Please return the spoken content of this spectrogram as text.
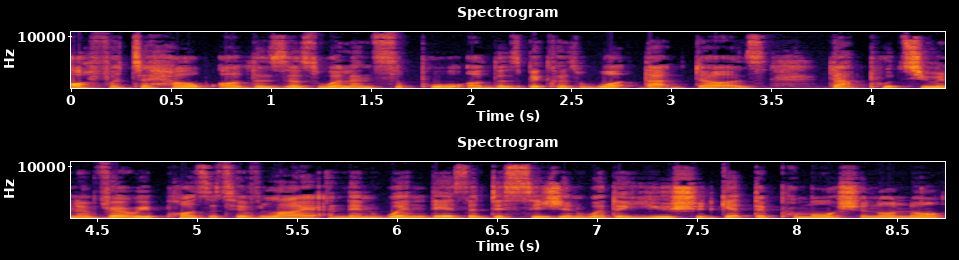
offer to help others as well and support others because what that does that puts you in a very positive light. And then when there's a decision whether you should get the promotion or not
